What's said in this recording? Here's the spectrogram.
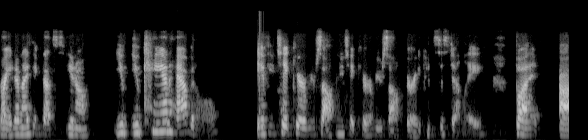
right? And i think that's you know you you can have it all if you take care of yourself and you take care of yourself very consistently. But uh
